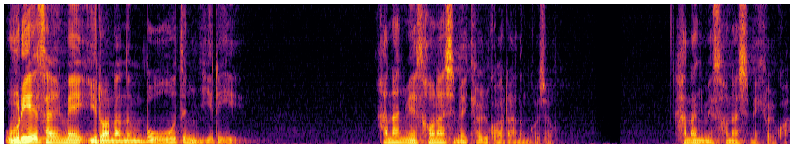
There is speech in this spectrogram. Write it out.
우리의 삶에 일어나는 모든 일이 하나님의 선하심의 결과라는 거죠. 하나님의 선하심의 결과.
